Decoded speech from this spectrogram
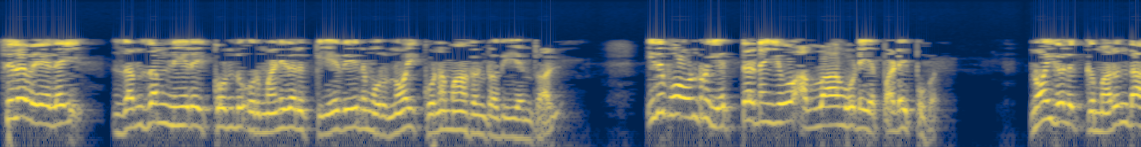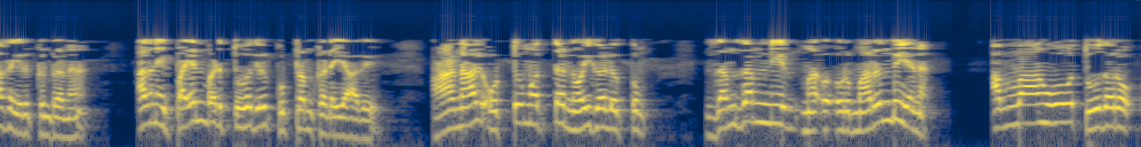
சில வேளை ஜம்சம் நீரை கொண்டு ஒரு மனிதருக்கு ஏதேனும் ஒரு நோய் குணமாகின்றது என்றால் இது போன்று எத்தனையோ அல்லாஹுடைய படைப்புகள் நோய்களுக்கு மருந்தாக இருக்கின்றன. அதனை பயன்படுத்துவதில் குற்றம் கிடையாது. ஆனால் ஒட்டுமொத்த நோய்களுக்கும் ஜம்சம் நீர் ம- ஒரு மருந்து என அல்லாஹுவோ தூதரோ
